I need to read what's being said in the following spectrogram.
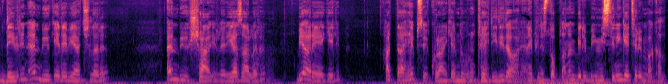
Devrin en büyük edebiyatçıları, en büyük şairleri, yazarları bir araya gelip hatta hepsi Kur'an-ı Kerim'de bunun tehdidi de var. Yani hepiniz toplanın bir, bir mislini getirin bakalım.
